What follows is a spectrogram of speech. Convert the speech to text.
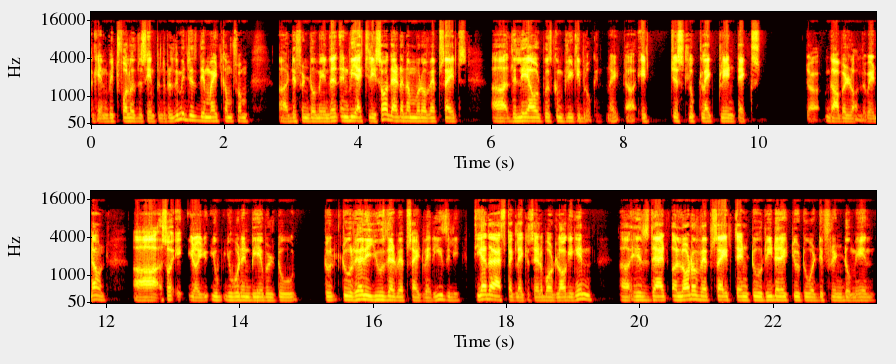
again, which follows the same principle. Images they might come from uh, different domains, and, and, we actually saw that a number of websites, uh, the layout was completely broken, right? Uh, it just looked like plain text uh, garbled all the way down. so it, you know you, you wouldn't be able to to, to really use that website very easily. The other aspect, like you said about logging in, uh, is that a lot of websites tend to redirect you to a different domain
